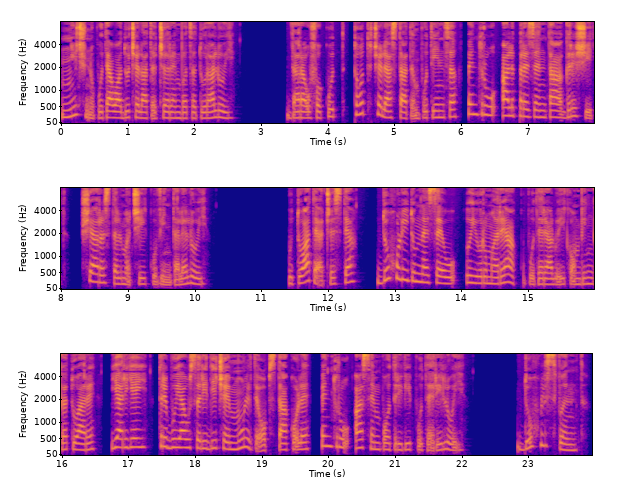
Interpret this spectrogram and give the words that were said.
nici nu puteau aduce la tăcere învățătura lui. Dar au făcut tot ce le-a stat în putință pentru a-l prezenta greșit și a răstălmăci cuvintele lui. Cu toate acestea, Duhul lui Dumnezeu îi urmărea cu puterea lui convingătoare, iar ei trebuiau să ridice multe obstacole pentru a se împotrivi puterii lui. Duhul Sfânt,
